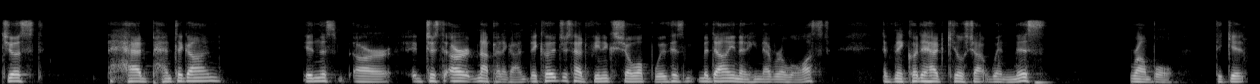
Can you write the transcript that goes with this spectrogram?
just had Pentagon in this, or just or not Pentagon. They could have just had Phoenix show up with his medallion that he never lost, and they could have had Killshot win this Rumble to get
